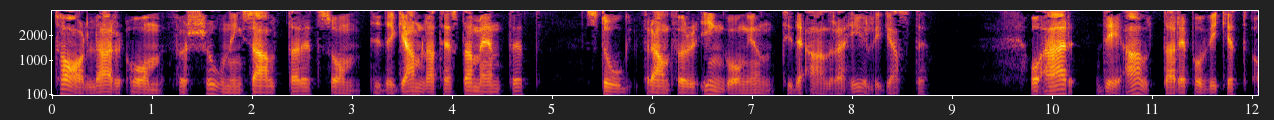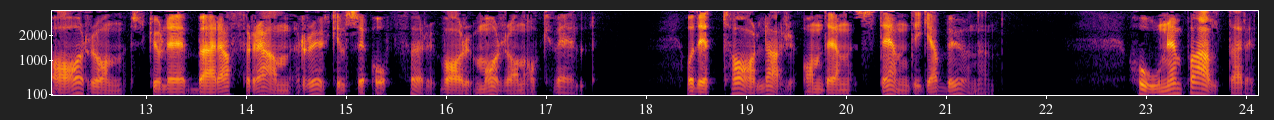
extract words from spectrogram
talar om försoningsaltaret som i det gamla testamentet stod framför ingången till det allra heligaste och är det altare på vilket Aron skulle bära fram rökelseoffer var morgon och kväll. Och det talar om den ständiga bönen. Hornen på altaret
